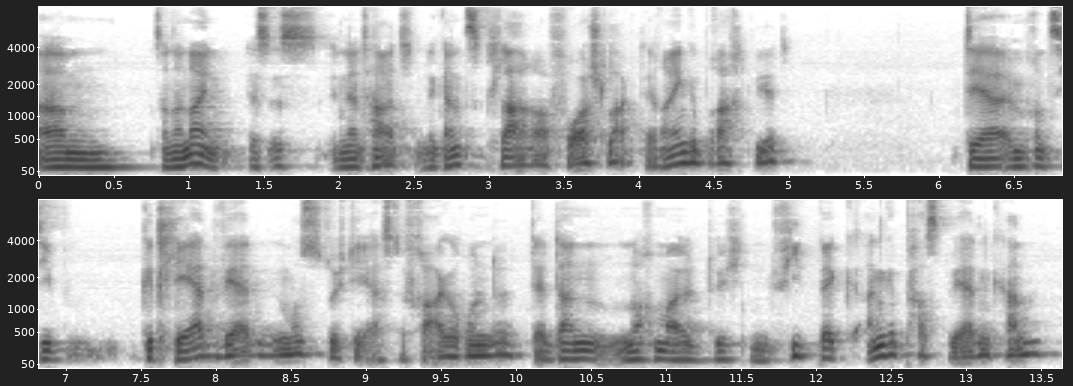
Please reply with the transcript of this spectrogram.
Ähm, sondern nein, es ist in der Tat ein ganz klarer Vorschlag, der reingebracht wird, der im Prinzip geklärt werden muss durch die erste Fragerunde, der dann nochmal durch ein Feedback angepasst werden kann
